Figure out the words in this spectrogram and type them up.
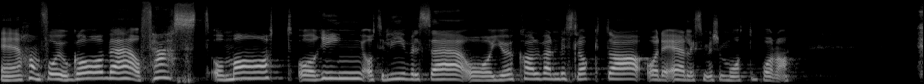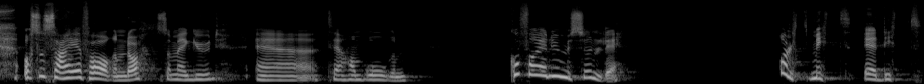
han får jo gave og fest og mat og ring og tilgivelse, og gjøkalven blir slakta, og det er liksom ikke måte på det. Og så sier faren, da, som er Gud, eh, til han broren, 'Hvorfor er du misunnelig? Alt mitt er ditt.'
